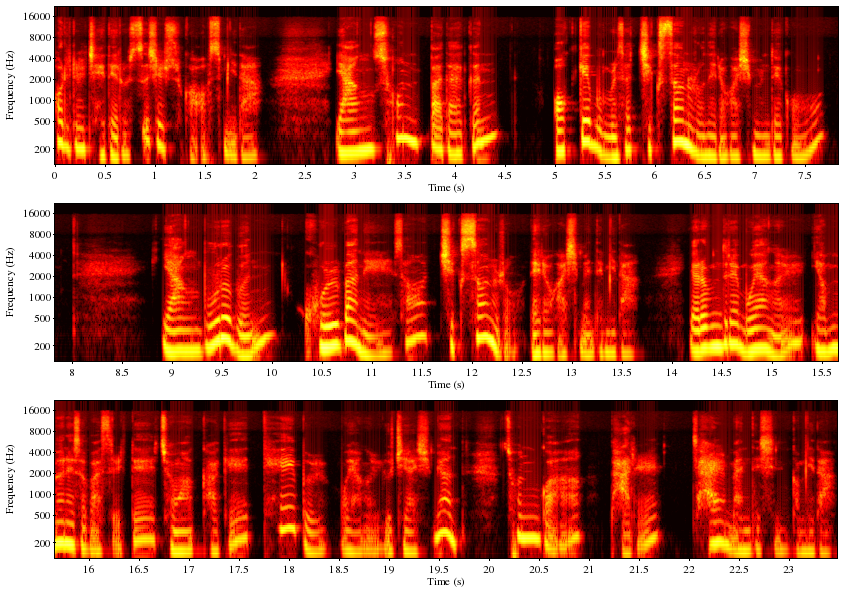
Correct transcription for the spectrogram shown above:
허리를 제대로 쓰실 수가 없습니다. 양 손바닥은 어깨 부분에서 직선으로 내려가시면 되고 양 무릎은 골반에서 직선으로 내려가시면 됩니다. 여러분들의 모양을 옆면에서 봤을 때 정확하게 테이블 모양을 유지하시면 손과 발을 잘 만드신 겁니다.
